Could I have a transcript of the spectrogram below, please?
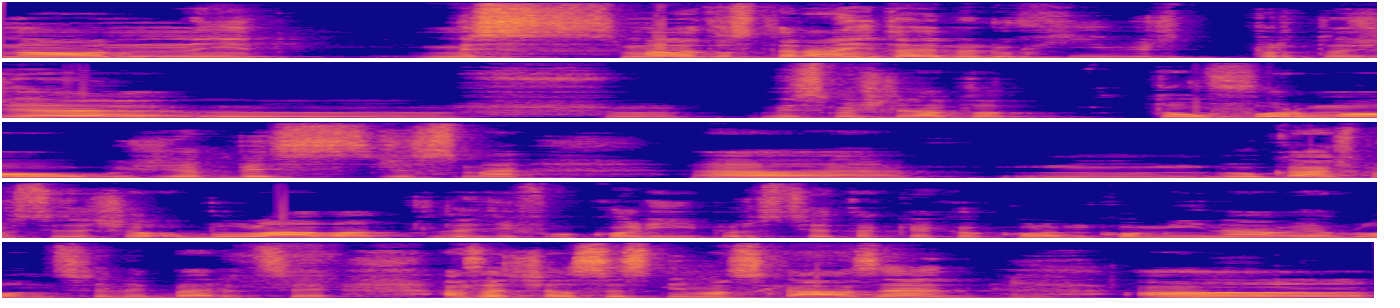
No, my jsme letos teda, není to jednoduchý, protože uh, my jsme šli na to tou formou, že, bys, že jsme Uh, Lukáš prostě začal obvolávat lidi v okolí, prostě tak jako kolem Komína, v Jablonci, Liberci a začal se s nima scházet. Hmm. Uh,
